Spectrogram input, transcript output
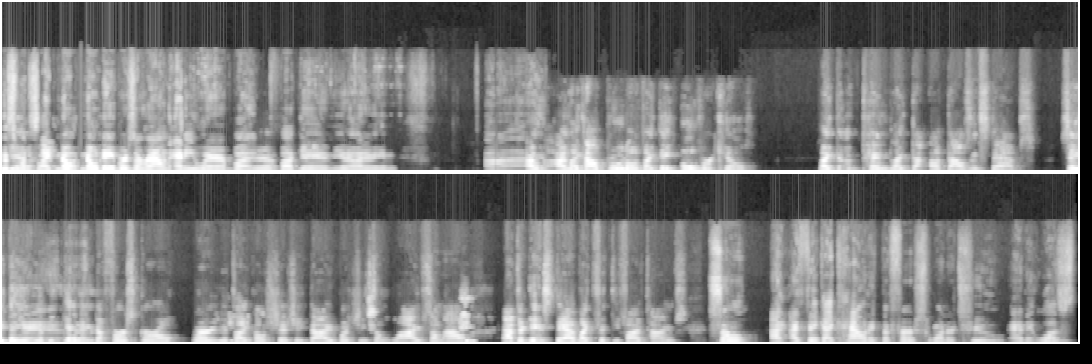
This Yeah. one's like no no neighbors around anywhere, but Yeah. fucking, you know what I mean? Uh, I, I like how brutal. It's like they overkill, like ten, like a thousand stabs. Same thing in the beginning. The first girl, where you're mm-hmm. like, oh shit, she died, but she's alive somehow after getting stabbed like fifty-five times. So I, I think I counted the first one or two, and it was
